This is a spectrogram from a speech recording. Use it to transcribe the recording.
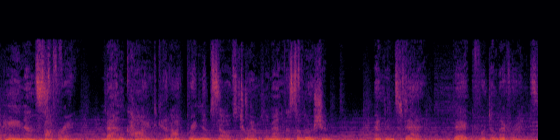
pain and suffering. Mankind cannot bring themselves to implement the solution, and instead beg for deliverance.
